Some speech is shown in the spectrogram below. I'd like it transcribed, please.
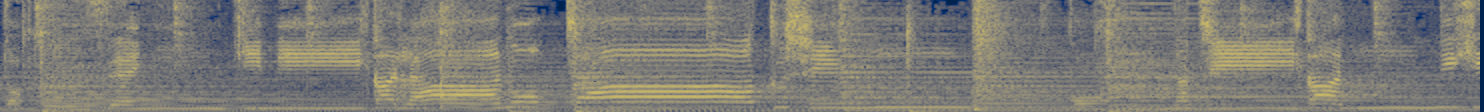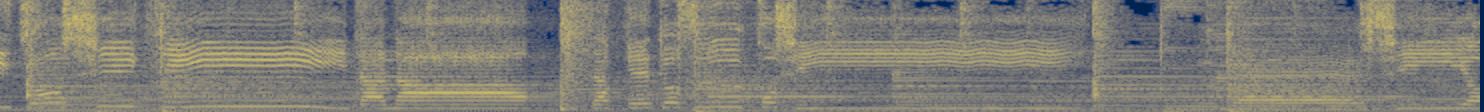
突然君からの着信こんな。時間に非常きだな。だけど少し嬉しいよ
